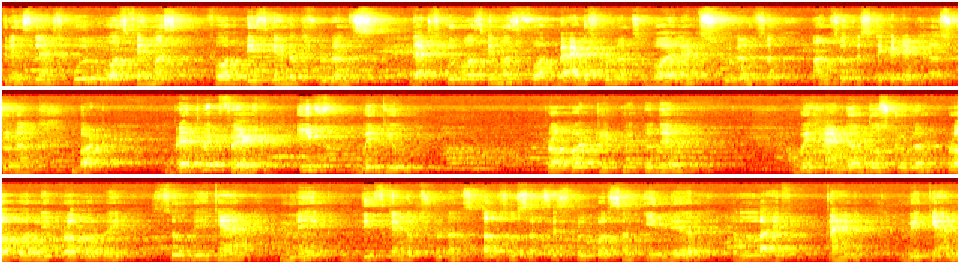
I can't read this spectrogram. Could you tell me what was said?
Greenslade School was famous for these kind of students. That school was famous for bad students, violent students, unsophisticated uh, students. But Braithwaite felt if we give proper treatment to them, we handle those students properly, proper way, so we can make these kind of students also successful person in their life and we can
